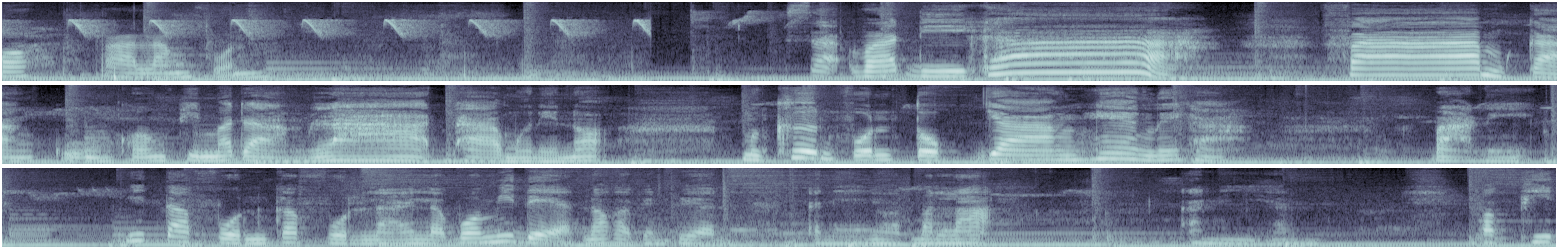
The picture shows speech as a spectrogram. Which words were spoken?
บ่ป่าหลังฝน สวัสดีค่ะฟาร์มกลางกรุงของพิมดามลาดพามือนี่เนาะมือขึ้นฝนตกยางแห้งเลยค่ะป่านี้มีตาฝนกับฝนหลายแล้วบ่มีแดดเนาะค่ะเพื่อนๆอันนี้ยอดมะละอันนี้อันบักพริก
